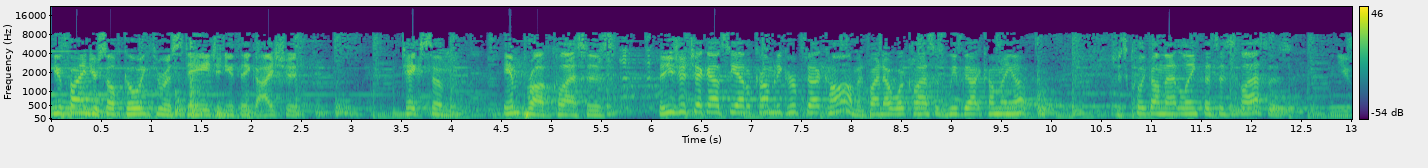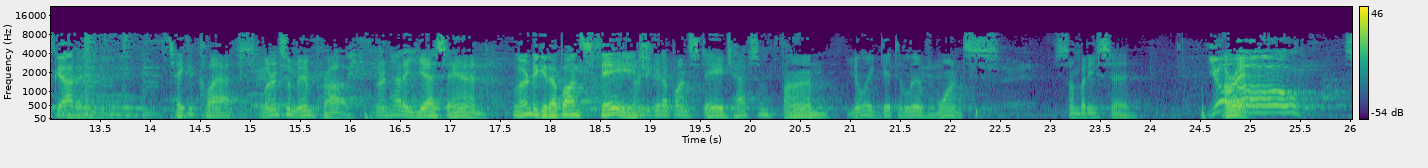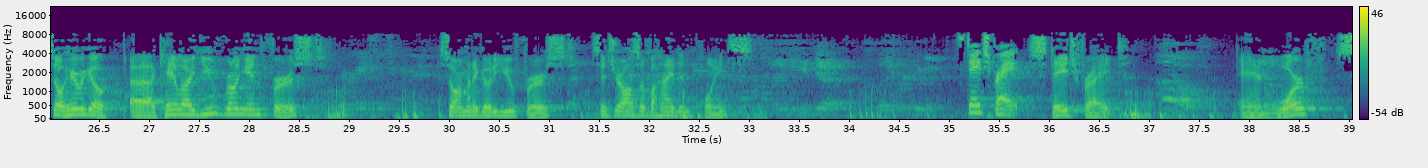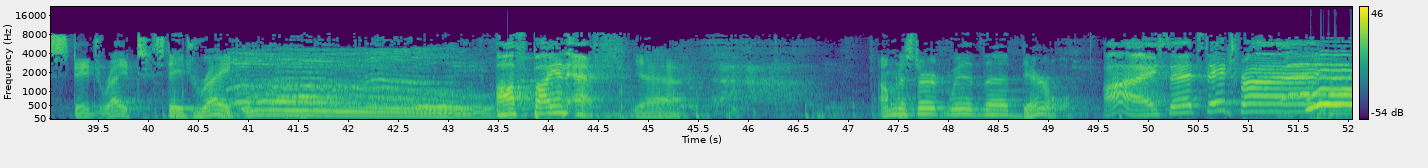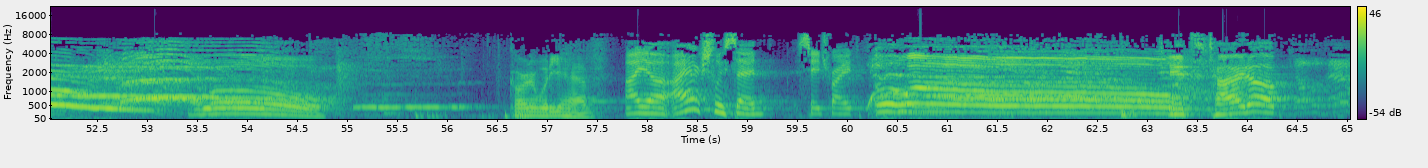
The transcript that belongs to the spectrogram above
You find yourself going through a stage and you think I should take some improv classes, then you should check out seattlecomedygroup.com and find out what classes we've got coming up. Just click on that link that says classes and you've got it. Take a class. Learn some improv. Learn how to yes and. Learn to get up on stage. Learn to get up on stage. Have some fun. You only get to live once, somebody said. YOLO! All right. So here we go. Uh, Kayla, you rung in first. So I'm going to go to you first, since you're also behind in points. Stage fright. Stage fright. And Worf, Stage right. stage right. Ooh. Off by an F. Yeah. I'm going to start with uh, Daryl. I said stage fright. Whoa. Carter, what do you have? I uh I actually said stage fright. Whoa! It's tied up.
